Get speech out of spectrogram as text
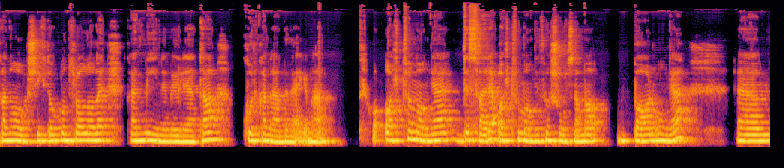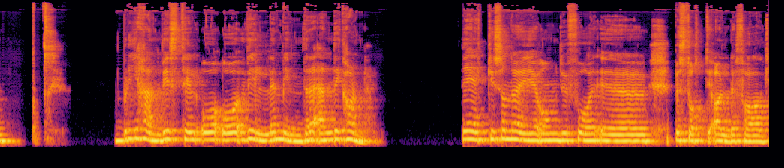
kan ha oversikt og kontroll over hva er mine muligheter, hvor kan jeg bevege meg hen. Og altfor mange, dessverre altfor mange funksjonshemma barn og unge um, blir henvist til å, å ville mindre enn de kan. Det er ikke så nøye om du får uh, bestått i alle fag.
